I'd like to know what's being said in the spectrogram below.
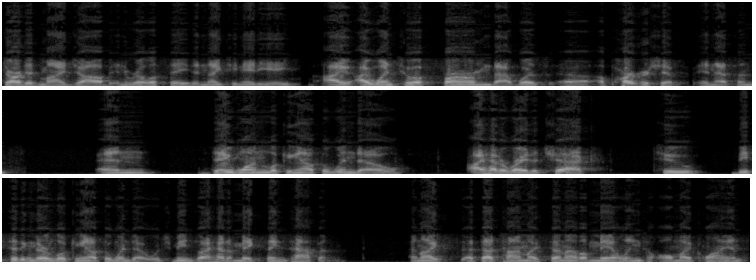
started my job in real estate in 1988, I, I went to a firm that was uh, a partnership in essence, and day one, looking out the window, I had to write a check to be sitting there looking out the window, which means I had to make things happen. And I, at that time, I sent out a mailing to all my clients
